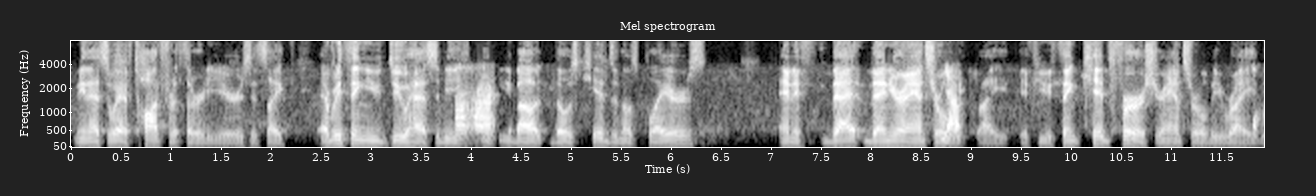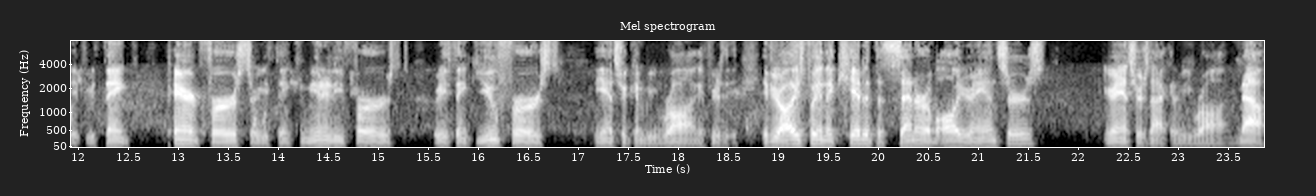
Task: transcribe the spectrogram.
I mean, that's the way I've taught for 30 years. It's like everything you do has to be uh-huh. thinking about those kids and those players and if that then your answer will yep. be right if you think kid first your answer will be right if you think parent first or you think community first or you think you first the answer can be wrong if you're if you're always putting the kid at the center of all your answers your answer is not going to be wrong. Now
